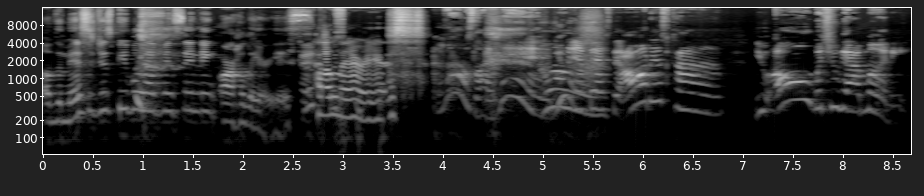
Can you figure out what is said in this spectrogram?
of the messages people have been sending are hilarious. Hilarious. And I was like, man, you invested all this time. You owe, but you got money.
